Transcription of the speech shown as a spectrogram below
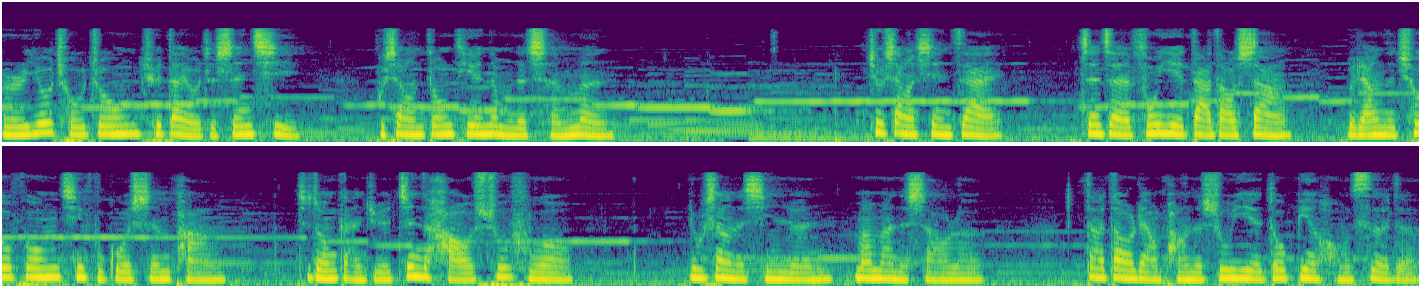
而忧愁中却带有着生气，不像冬天那么的沉闷。就像现在站在枫叶大道上。微凉的秋风轻拂过身旁，这种感觉真的好舒服哦。路上的行人慢慢的少了，大道两旁的树叶都变红色的，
